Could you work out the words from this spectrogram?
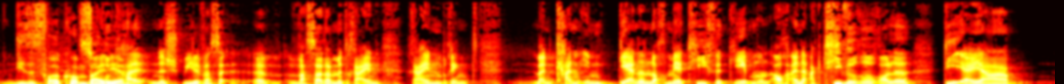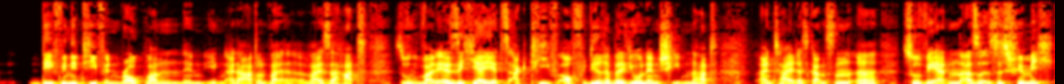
dieses Vollkommen zurückhaltende Spiel, was er, äh, was er damit rein, reinbringt. Man kann ihm gerne noch mehr Tiefe geben und auch eine aktivere Rolle, die er ja definitiv in Rogue One in irgendeiner Art und Weise hat, so weil er sich ja jetzt aktiv auch für die Rebellion entschieden hat, ein Teil des Ganzen äh, zu werden. Also ist es für mich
